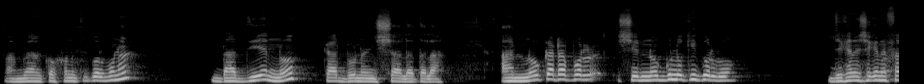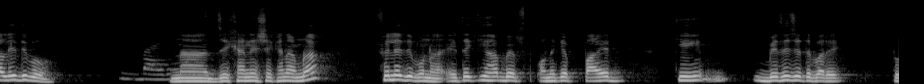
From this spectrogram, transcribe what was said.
তো আমরা আর কখনো কি করব না? দাঁত দিয়ে নখ কাটবো না ইনশাআল্লাহ তালা আর নখ কাটার পর সে নখগুলো কি করব? যেখানে সেখানে ফালিয়ে দিব? না যেখানে সেখানে আমরা ফেলে দেব না। এতে কি হবে? অনেকে পায়ে কি বেঁধে যেতে পারে। তো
